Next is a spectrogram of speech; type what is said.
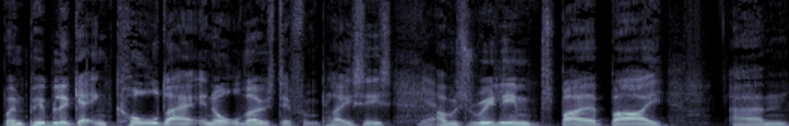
when people are getting called out in all those different places. Yeah. I was really inspired by um,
